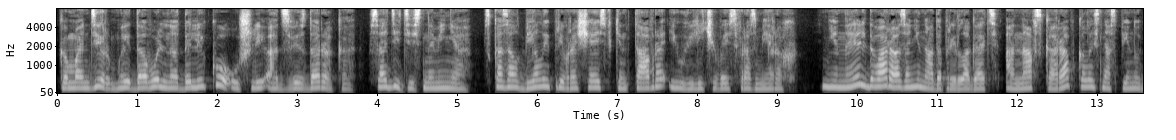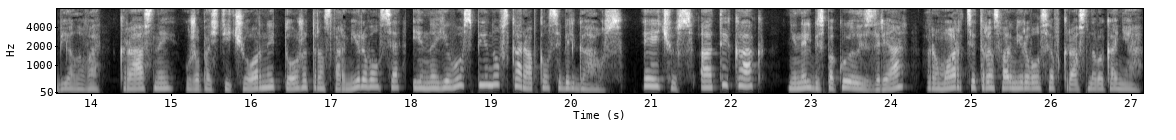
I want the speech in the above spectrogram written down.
«Командир, мы довольно далеко ушли от звездорака. Садитесь на меня», — сказал Белый, превращаясь в кентавра и увеличиваясь в размерах. Нинель два раза не надо предлагать. Она вскарабкалась на спину Белого. Красный, уже почти черный, тоже трансформировался, и на его спину вскарабкался Бельгаус. «Эйчус, а ты как?» Нинель беспокоилась зря. Ромарти трансформировался в красного коня.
